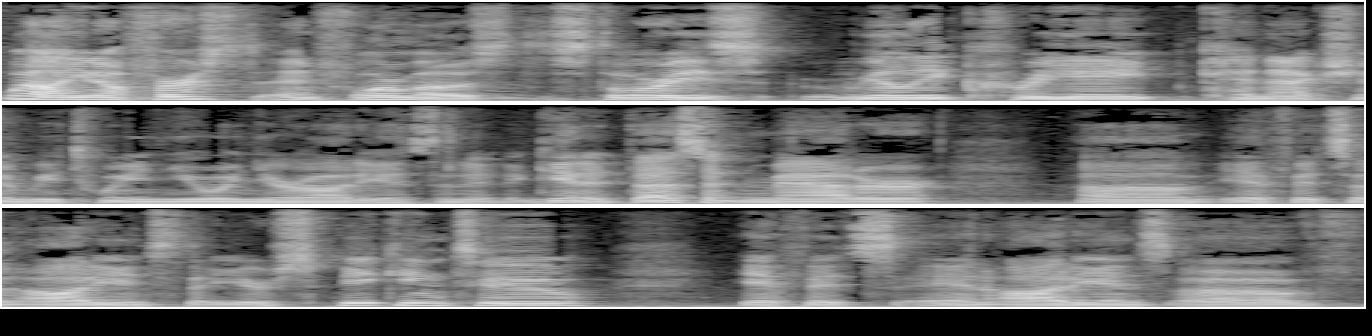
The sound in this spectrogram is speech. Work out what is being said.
Well, you know, first and foremost, stories really create connection between you and your audience. And it, again, it doesn't matter um, if it's an audience that you're speaking to, if it's an audience of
